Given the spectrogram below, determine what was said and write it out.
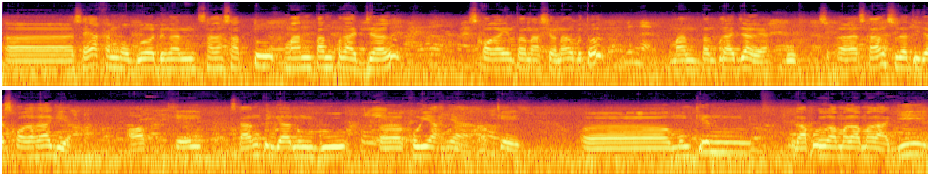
eh, saya akan ngobrol dengan salah satu mantan pelajar sekolah internasional betul? Mantan pelajar ya. Bu, uh, sekarang sudah tidak sekolah lagi ya. Oke, okay. sekarang tinggal nunggu uh, kuliahnya. Oke. Okay. Uh, mungkin nggak perlu lama-lama lagi.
